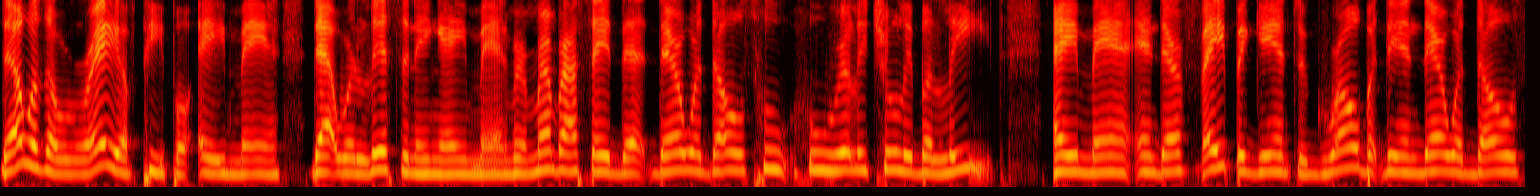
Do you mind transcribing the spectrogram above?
There was a array of people amen that were listening amen. Remember i said that there were those who who really truly believed amen and their faith began to grow but then there were those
